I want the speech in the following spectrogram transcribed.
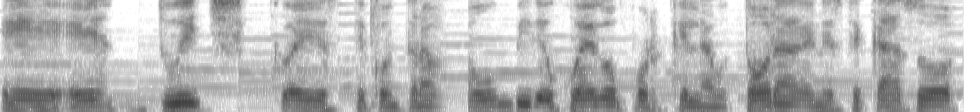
eh, en Twitch este, contra un videojuego porque la autora, en este caso,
